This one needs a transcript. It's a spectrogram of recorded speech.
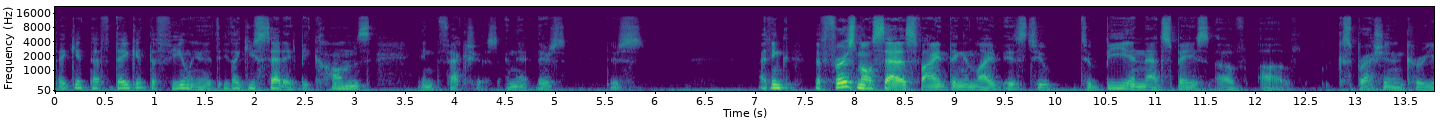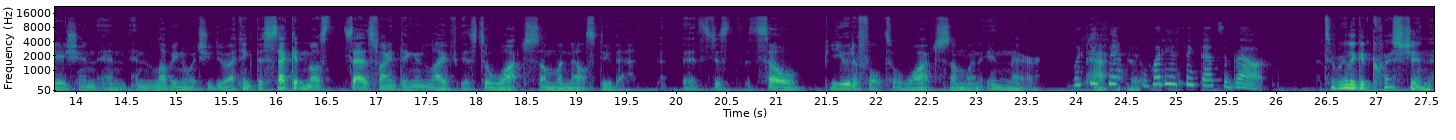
They get that. They get the feeling. It, like you said, it becomes infectious. And there, there's, there's. I think the first most satisfying thing in life is to to be in that space of of expression and creation and and loving what you do. I think the second most satisfying thing in life is to watch someone else do that. It's just so beautiful to watch someone in there. What do you think? What do you think that's about? That's a really good question.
